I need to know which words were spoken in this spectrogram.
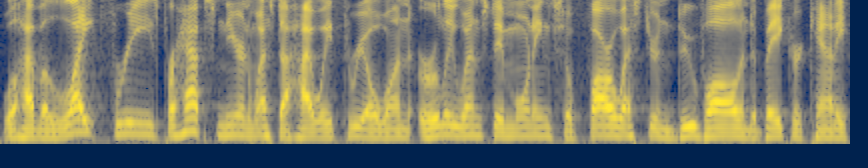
we'll have a light freeze, perhaps near and west of Highway 301 early Wednesday morning. So far western Duval into Baker County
